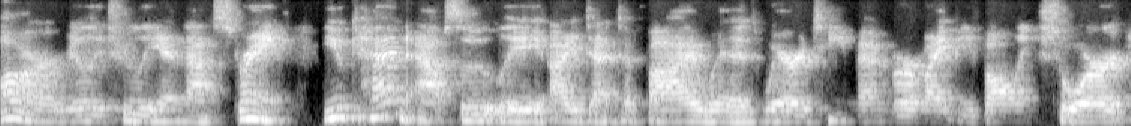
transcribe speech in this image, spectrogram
are really truly in that strength, you can absolutely identify with where a team member might be falling short,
